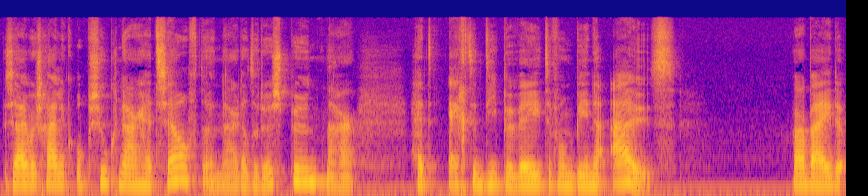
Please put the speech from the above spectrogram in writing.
zijn waarschijnlijk op zoek naar hetzelfde. Naar dat rustpunt, naar het echte diepe weten van binnenuit. Waarbij de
